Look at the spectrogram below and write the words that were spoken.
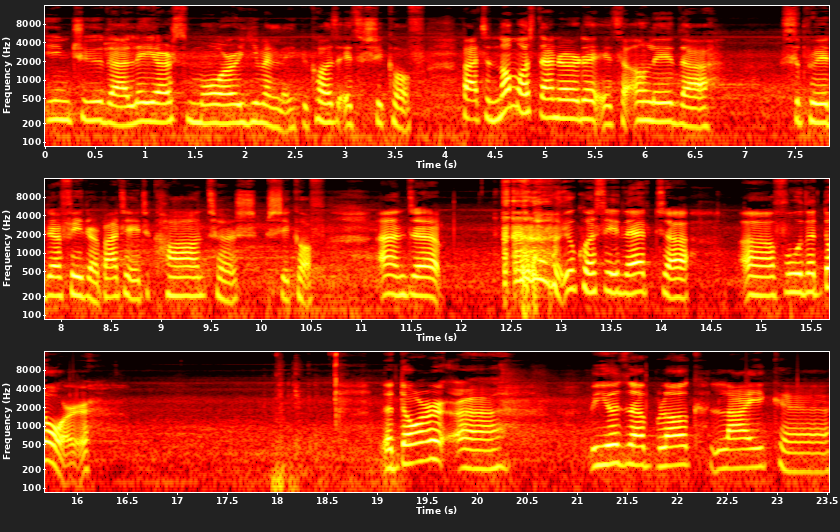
into the layers more evenly because it's shake off. But normal standard it's only the spreader feeder, but it can't shake off. And uh, you can see that uh, uh, for the door, the door uh, we use a block like uh,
